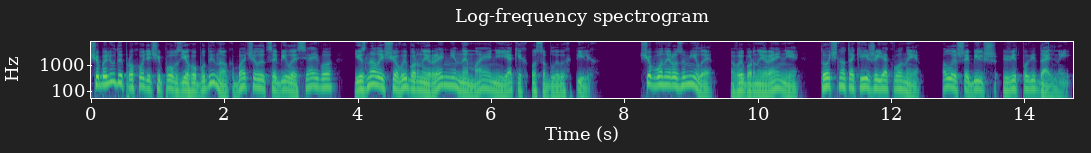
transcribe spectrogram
щоб люди, проходячи повз його будинок, бачили це біле сяйво і знали, що виборний Ренні не має ніяких особливих пільг. Щоб вони розуміли, виборний Ренні точно такий же, як вони, лише більш відповідальний.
